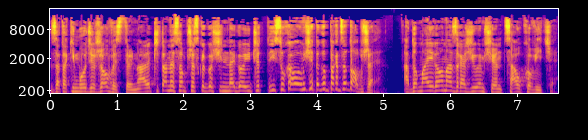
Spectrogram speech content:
za taki młodzieżowy styl, no ale czytane są przez kogoś innego i, czy, i słuchało mi się tego bardzo dobrze. A do Myrona zraziłem się całkowicie.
